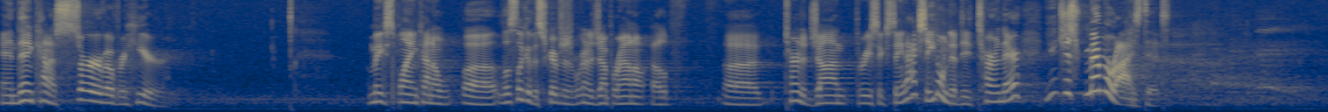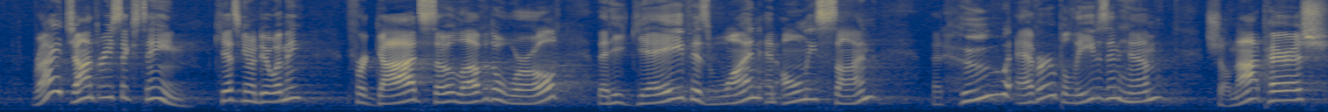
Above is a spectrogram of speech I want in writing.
and then kind of serve over here. Let me explain kind of, uh, let's look at the scriptures. We're going to jump around. Uh, turn to John 3.16. Actually, you don't have to turn there. You just memorized it. Right? John 3.16. Kids, you want to do it with me? For God so loved the world that he gave his one and only Son, that whoever believes in him shall not perish,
